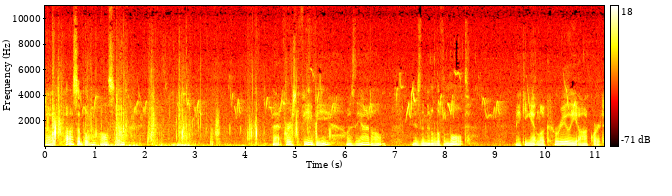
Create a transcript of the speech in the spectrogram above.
So it's possible also that first Phoebe was the adult and is the middle of a molt, making it look really awkward.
